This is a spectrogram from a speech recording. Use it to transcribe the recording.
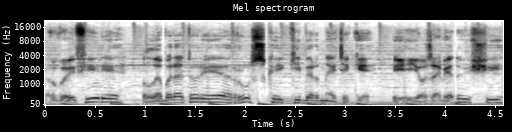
В эфире лаборатория русской кибернетики. Ее заведующий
